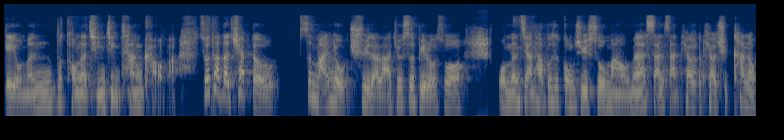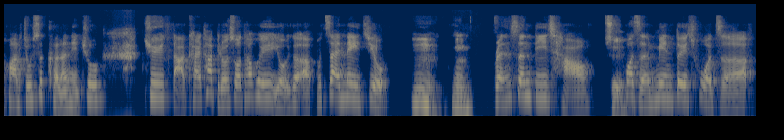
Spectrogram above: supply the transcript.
给我们不同的情景参考吧。所以他的 chapter 是蛮有趣的啦。就是比如说，我们讲它不是工具书嘛，我们来闪闪跳跳去看的话，就是可能你就去打开它，比如说它会有一个呃不再内疚，嗯嗯，人生低潮是或者面对挫折。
